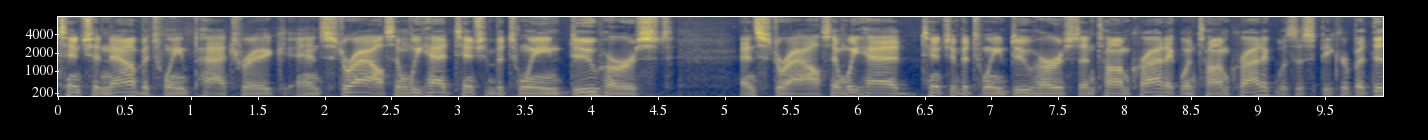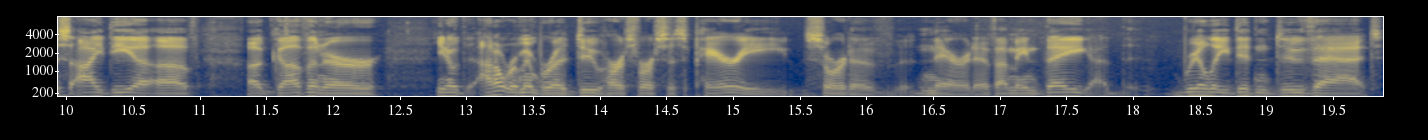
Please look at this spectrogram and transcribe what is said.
tension now between Patrick and Straus, and we had tension between Dewhurst and Straus, and we had tension between Dewhurst and Tom Craddick when Tom Craddick was the speaker. But this idea of a governor, you know, I don't remember a Dewhurst versus Perry sort of narrative. I mean, they really didn't do that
